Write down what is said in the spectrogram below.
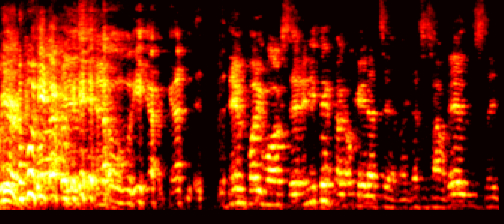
we are. we are, is- we are, we are gutted. David Puddy walks in, and you think like, okay, that's it. Like this is how it ends. They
